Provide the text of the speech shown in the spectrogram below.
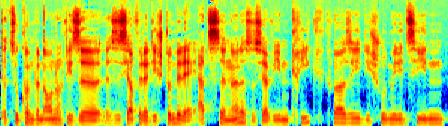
dazu kommt dann auch noch diese, es ist ja auch wieder die Stunde der Ärzte, ne? Das ist ja wie im Krieg quasi. Die Schulmedizin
